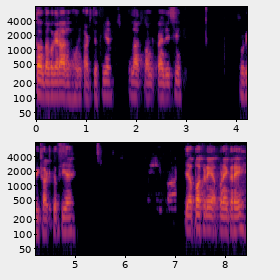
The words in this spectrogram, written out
ਧੁੰਦ ਵਗੈਰਾ ਵੀ ਹੁਣ ਘਟ ਚੁੱਕੀ ਹੈ। ਪਹਿਲਾਂ ਧੁੰਦ ਪੈਂਦੀ ਸੀ। ਉਹ ਵੀ ਘਟ ਚੁੱਕੀ ਹੈ। ਤੇ ਆਪਾਂ ਖੜੇ ਆਪਣੇ ਘਰੇ।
